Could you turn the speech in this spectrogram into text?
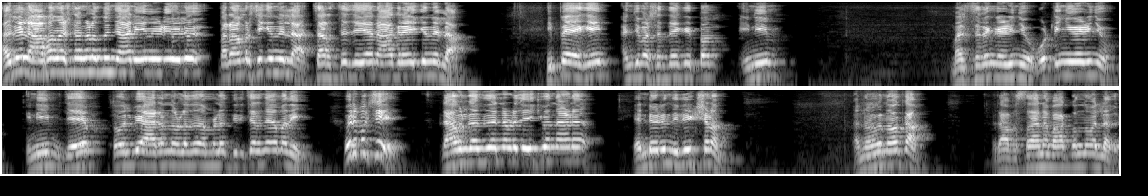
അതിലെ ലാഭനഷ്ടങ്ങളൊന്നും ഞാൻ ഈ വീഡിയോയിൽ പരാമർശിക്കുന്നില്ല ചർച്ച ചെയ്യാൻ ആഗ്രഹിക്കുന്നില്ല. ഇപ്പം എഗെയിൻ അഞ്ച് വർഷത്തേക്ക് ഇപ്പം ഇനിയും മത്സരം കഴിഞ്ഞു വോട്ടിംഗ് കഴിഞ്ഞു. ഇനിയും ജയം തോൽവി ആരെന്നുള്ളത് നമ്മൾ തിരിച്ചറിഞ്ഞാൽ മതി. ഒരു പക്ഷേ രാഹുൽ ഗാന്ധി തന്നെ അവിടെ ജയിക്കുമെന്നാണ് എന്റെ ഒരു നിരീക്ഷണം. അത് നമുക്ക് നോക്കാം. ഒരു അവസാന വാക്കൊന്നുമല്ലത്.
